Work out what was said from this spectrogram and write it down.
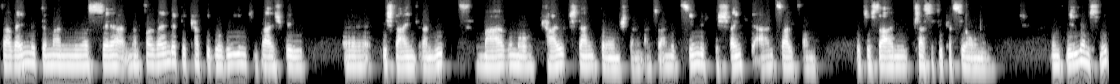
verwendete man nur sehr, man verwendete Kategorien, zum Beispiel äh, Gestein, Granit, Marmor, Kalkstein, Tonstein, also eine ziemlich beschränkte Anzahl von sozusagen Klassifikationen. Und William Smith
